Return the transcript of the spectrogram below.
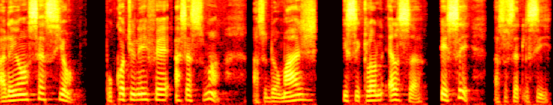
à une session pour continuer à faire assessment à ce dommage qui cyclone Elsa PC à ce cette ci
